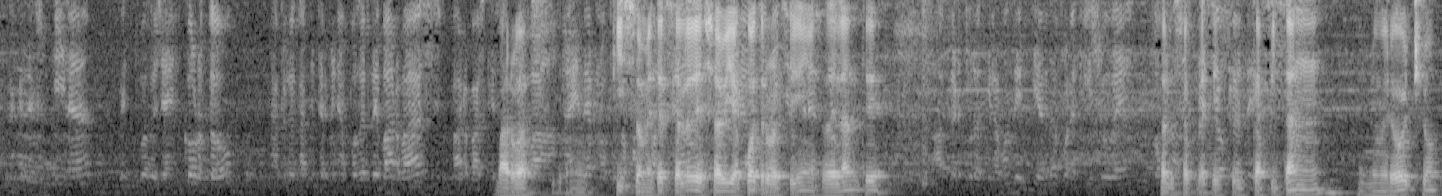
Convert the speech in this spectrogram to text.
Saque de esquina, efectuado ya en corto. Una pelota que termina en poder de Barbas. Barbas, que se Barbas jugaba a eh, Eder, no quiso pudo meterse al área, ya había cuatro brasileños adelante. Sale Sócrates, el capitán, el número 8,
